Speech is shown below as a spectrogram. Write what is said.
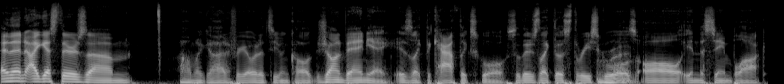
and then i guess there's um oh my god i forget what it's even called jean vanier is like the catholic school so there's like those three schools all in the same block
